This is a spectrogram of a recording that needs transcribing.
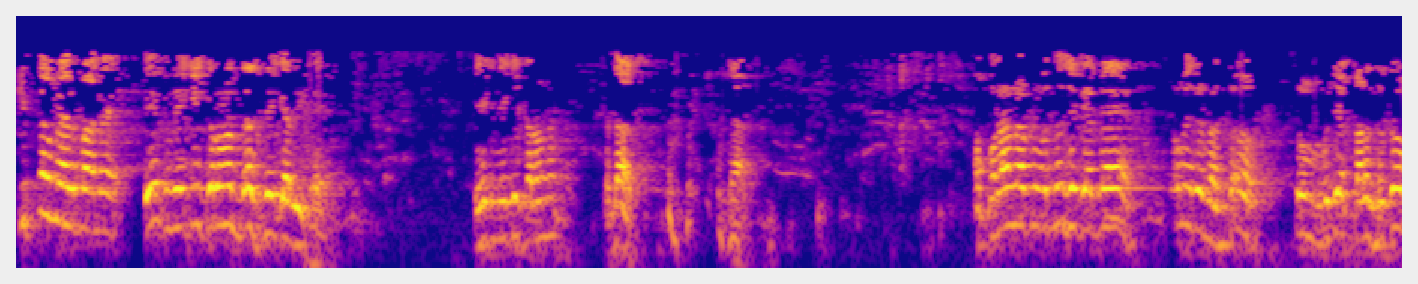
کتنا مہربان ہے، ایک نیکی کرو نا، دس نیکیاں لکھے ایک نیکی کرو نا دس اور قرآن اپنے بندوں سے کہتے ہیں تو میرے بندو تم مجھے قرض دو۔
